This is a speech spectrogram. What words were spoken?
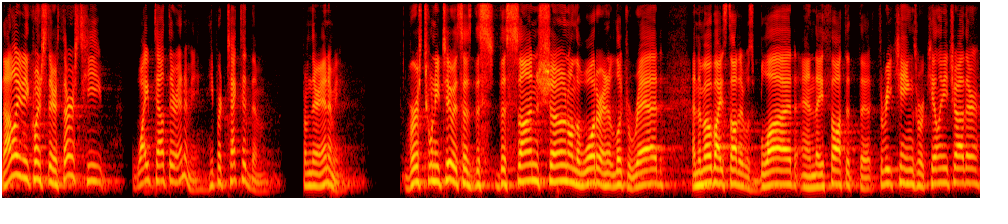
Not only did he quench their thirst, he wiped out their enemy, he protected them from their enemy. Verse 22, it says, the, the sun shone on the water and it looked red, and the Moabites thought it was blood, and they thought that the three kings were killing each other.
